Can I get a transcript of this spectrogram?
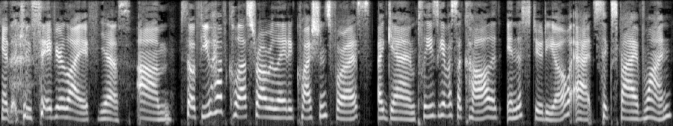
Yeah, that can save your life. Yes. Um, so if you have cholesterol related questions for us, again, please give us a call in the studio at 651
